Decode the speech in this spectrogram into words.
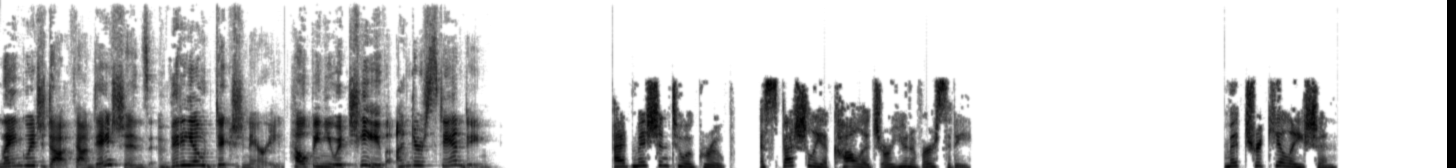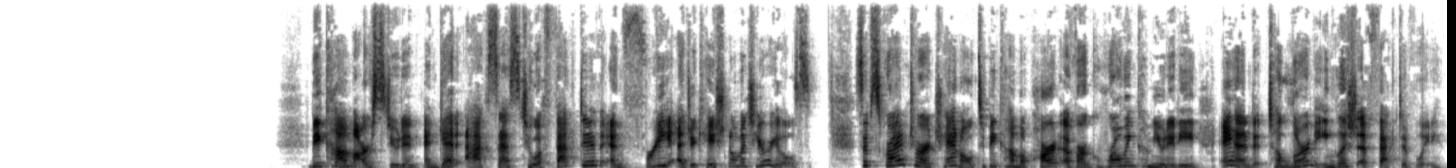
Language.Foundation's Video Dictionary, helping you achieve understanding. Admission to a group, especially a college or university. Matriculation. Become our student and get access to effective and free educational materials. Subscribe to our channel to become a part of our growing community and to learn English effectively.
